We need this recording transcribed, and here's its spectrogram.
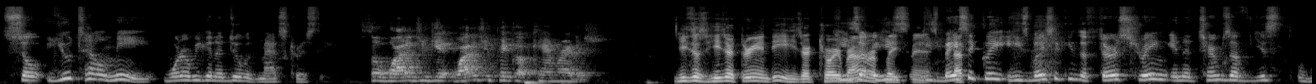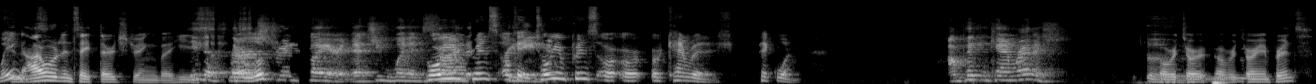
So you tell me what are we gonna do with Max Christie? So why did you get? Why did you pick up Cam Reddish? He's just he's our three and D. He's our Troy he's, Brown a- replacement. he's That's- basically he's basically the third string in the terms of just wings. I wouldn't say third string, but he's, He's a third look- string player that you went and Taurean signed. Prince. Okay, agent. Taurean Prince or, or or Cam Reddish. Pick one. I'm picking Cam Reddish. over Tor- over Taurean Prince.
